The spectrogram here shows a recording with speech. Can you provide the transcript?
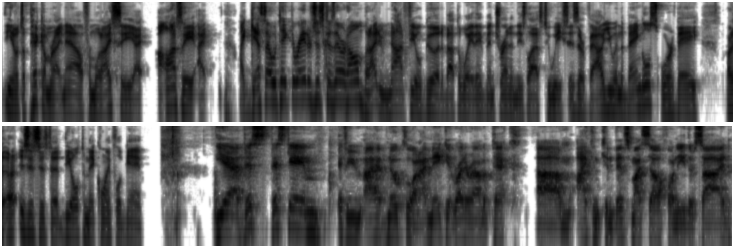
you know, it's a pick 'em right now from what I see. I honestly, I, I guess I would take the Raiders just because they're at home, but I do not feel good about the way they've been trending these last two weeks. Is there value in the Bengals, or they, or, is this just a, the ultimate coin flip game? Yeah, this this game, if you, I have no clue on. I make it right around a pick. Um, I can convince myself on either side.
